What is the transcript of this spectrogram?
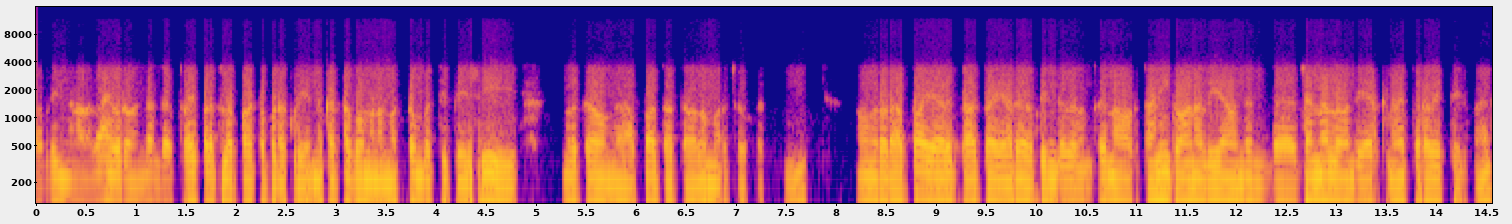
அப்படிங்கிறனால தான் இவர் வந்து அந்த திரைப்படத்தில் பாட்டப்படக்கூடிய இந்த கட்டபொம்மனை மட்டும் பற்றி பேசி, முழுக்க அவங்க அப்பா, தாத்தாவெல்லாம் மறைச்சு வைப்பாரு. அவங்களோட அப்பா யாரு, தாத்தா யாரு அப்படிங்கிறத வந்து நான் ஒரு தனி காணொலியாக வந்து இந்த சென்னலில் வந்து ஏற்கனவே திறவேற்றிருப்பேன்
